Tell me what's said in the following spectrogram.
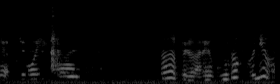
yo, voy igual. No, pero a ver, uno, coño.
